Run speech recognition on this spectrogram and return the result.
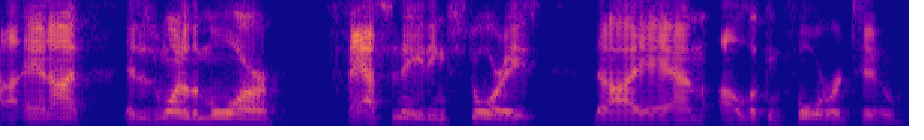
uh, and I it is one of the more fascinating stories that I am uh, looking forward to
